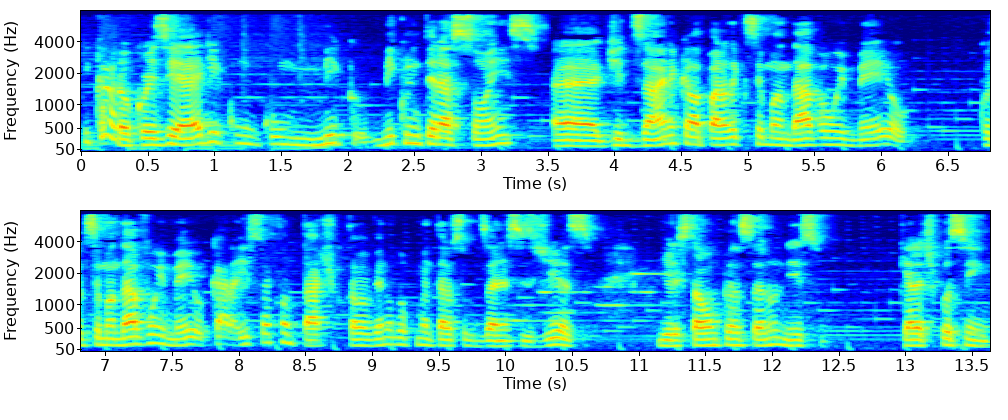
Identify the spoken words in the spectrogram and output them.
e, cara, o Crazy Egg com, com micro, micro interações é, de design, aquela parada que você mandava um e-mail. Quando você mandava um e-mail, cara, isso é fantástico. Eu tava vendo um documentário sobre design esses dias e eles estavam pensando nisso. Que era tipo assim,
